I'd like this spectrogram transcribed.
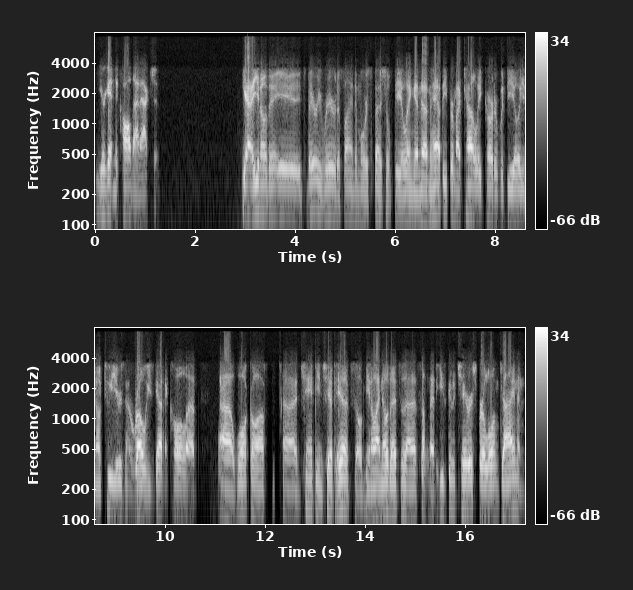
you're getting to call that action? Yeah, you know, they, it's very rare to find a more special feeling, and I'm happy for my colleague Carter Woodell. You know, two years in a row he's gotten to call a uh, walk-off uh, championship hit. So, you know, I know that's uh, something that he's going to cherish for a long time, and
